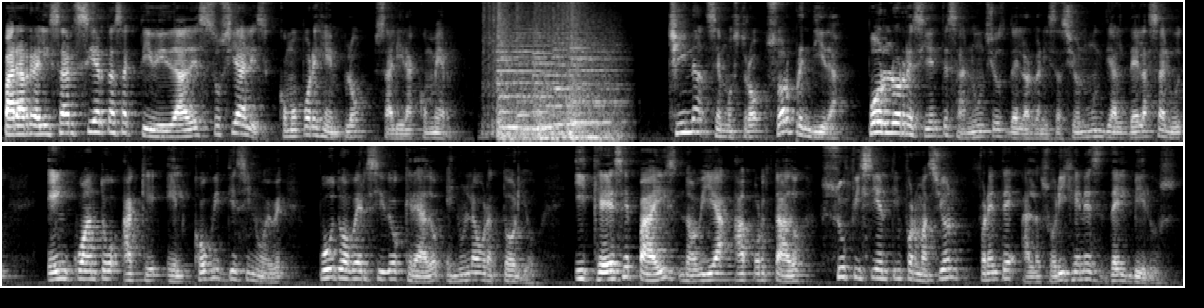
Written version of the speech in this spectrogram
para realizar ciertas actividades sociales, como por ejemplo salir a comer. China se mostró sorprendida por los recientes anuncios de la Organización Mundial de la Salud en cuanto a que el COVID-19 pudo haber sido creado en un laboratorio y que ese país no había aportado suficiente información frente a los orígenes del virus.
